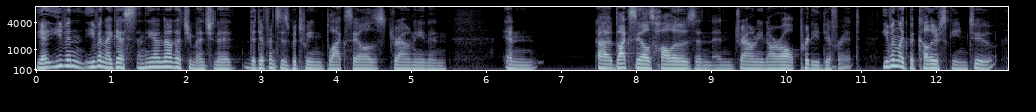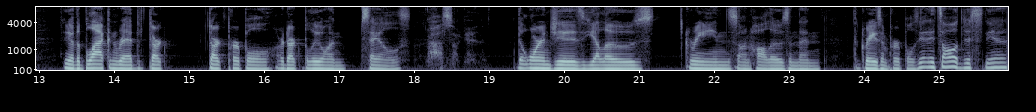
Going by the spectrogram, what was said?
Yeah, even even I guess, and yeah, now that you mention it, the differences between Black Sails, Drowning, and and uh, Black Sails, Hallows, and and Drowning are all pretty different. Even like the color scheme too. You know, the black and red, dark dark purple or dark blue on sails. Oh, so good. The oranges, yellows, greens on hallows, and then the grays and purples. Yeah, it's all just yeah.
